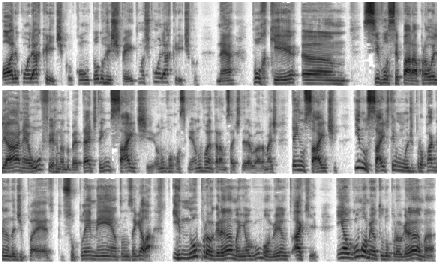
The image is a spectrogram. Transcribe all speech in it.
olho com olhar crítico, com todo respeito, mas com olhar crítico, né? Porque um, se você parar para olhar, né, o Fernando Betete tem um site, eu não vou conseguir, eu não vou entrar no site dele agora, mas tem um site e no site tem um monte de propaganda de é, suplemento, não sei o que lá. E no programa, em algum momento, aqui, em algum momento no programa,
